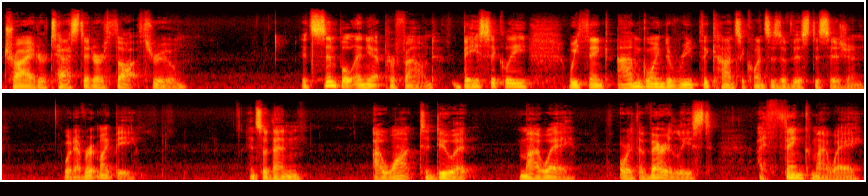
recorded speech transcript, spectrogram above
tried or tested or thought through. It's simple and yet profound. Basically, we think I'm going to reap the consequences of this decision, whatever it might be. And so then I want to do it my way, or at the very least, I think my way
